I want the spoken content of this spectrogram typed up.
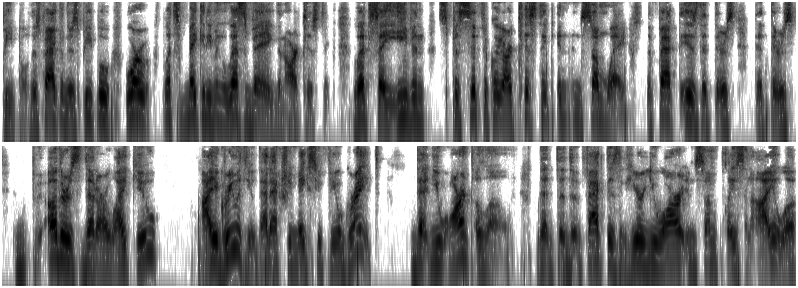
people. The fact that there's people who are, let's make it even less vague than artistic. Let's say even specifically artistic in, in some way. The fact is that there's that there's others that are like you. I agree with you. That actually makes you feel great that you aren't alone. That the, the, fact is that here you are in some place in Iowa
